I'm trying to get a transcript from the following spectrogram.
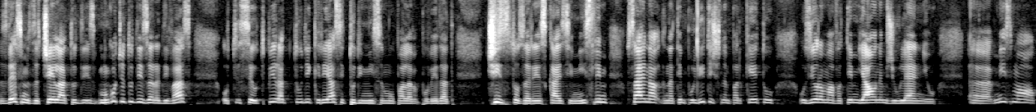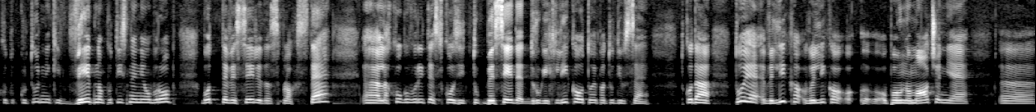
Zdaj sem začela, tudi, mogoče tudi zaradi vas, od, se odpirati, tudi, ker jaz si tudi nisem upala povedati čisto za res, kaj si mislim, vsaj na, na tem političnem parketu oziroma v tem javnem življenju. E, mi smo kot kulturniki vedno potisnjeni ob rob, bodite veseli, da sploh ste, e, lahko govorite skozi tu, besede drugih likov, to je pa tudi vse. Tako da to je veliko, veliko opolnomočenje eh,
